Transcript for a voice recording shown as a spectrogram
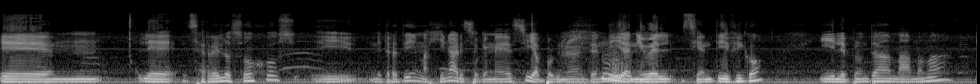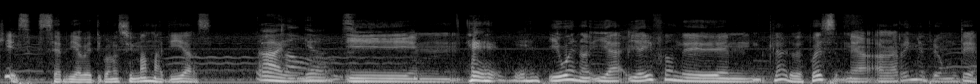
eh, le cerré los ojos y me traté de imaginar eso que me decía porque no lo entendía a nivel científico y le preguntaba a mamá, mamá, ¿qué es ser diabético? No soy más Matías. Ay. Dios. Y, Bien. y bueno, y, a- y ahí fue donde, mm, claro, después me agarré y me pregunté,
